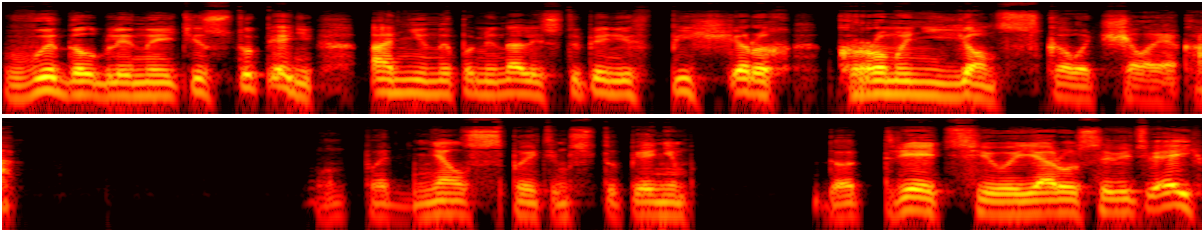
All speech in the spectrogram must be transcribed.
выдолблены эти ступени, они напоминали ступени в пещерах кроманьонского человека. Он поднялся по этим ступеням до третьего яруса ветвей,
